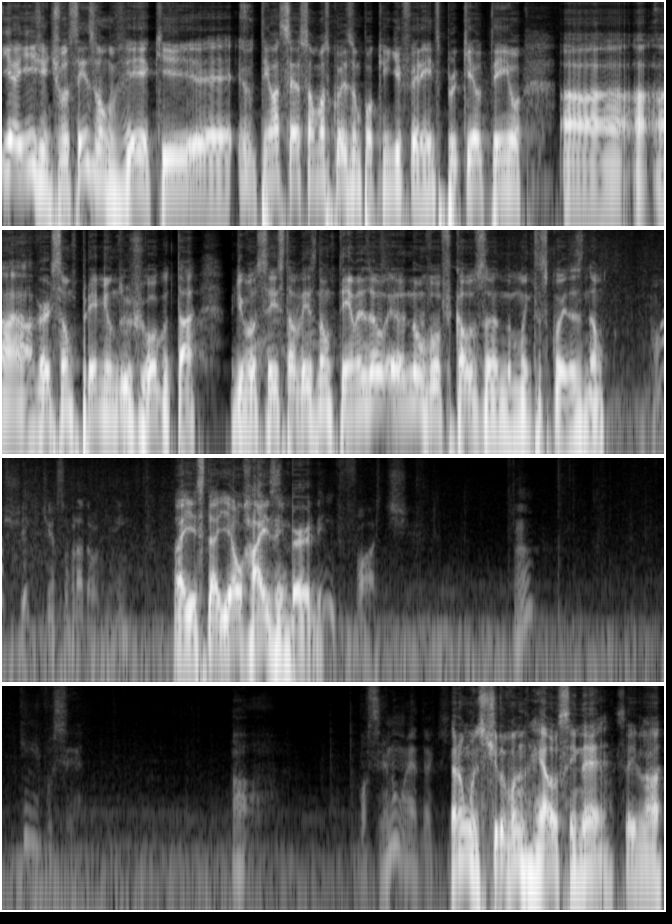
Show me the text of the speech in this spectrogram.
E aí, gente, vocês vão ver que eh, eu tenho acesso a umas coisas um pouquinho diferentes, porque eu tenho a, a, a versão premium do jogo, tá? De vocês talvez não tenha, mas eu, eu não vou ficar usando muitas coisas, não. Não achei que tinha sobrado alguém. Aí, esse daí é o Heisenberg. Bem forte. Hã? Quem é você? Ah, você não é daqui. Era um estilo Van Helsing, né? Sei lá.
